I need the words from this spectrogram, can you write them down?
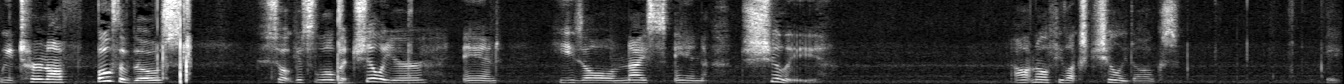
we turn off both of those so it gets a little bit chillier, and he's all nice and chilly. I don't know if he likes chili dogs. Wait,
